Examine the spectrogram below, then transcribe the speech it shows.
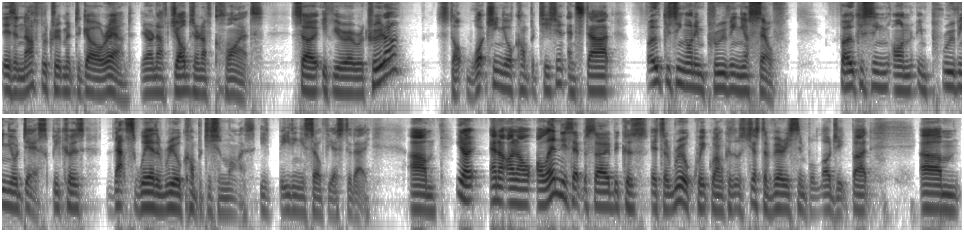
there's enough recruitment to go around. There are enough jobs, there are enough clients. So if you're a recruiter, stop watching your competition and start focusing on improving yourself, focusing on improving your desk because that's where the real competition lies, is beating yourself yesterday. Um, you know, and, and I'll, I'll, end this episode because it's a real quick one because it was just a very simple logic. But um,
